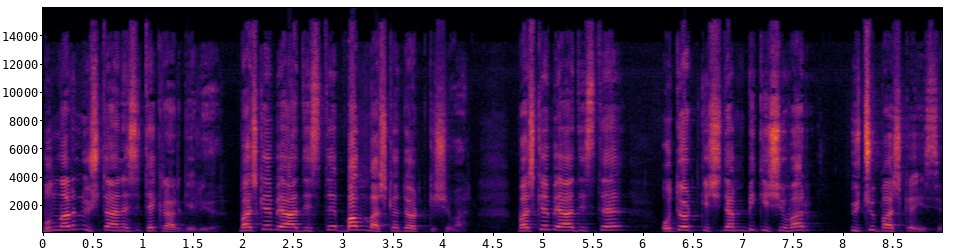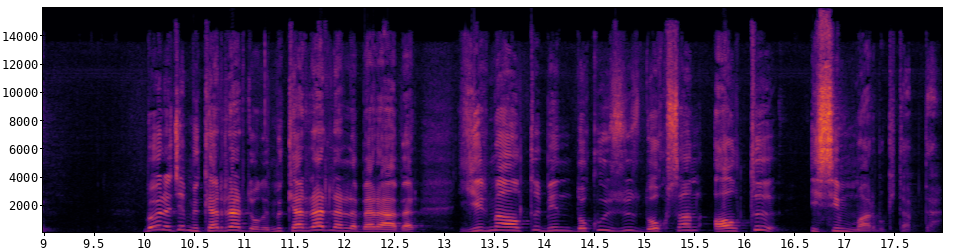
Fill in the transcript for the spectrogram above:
bunların üç tanesi tekrar geliyor. Başka bir hadiste bambaşka dört kişi var. Başka bir hadiste o dört kişiden bir kişi var, üçü başka isim. Böylece mükerrer de oluyor. Mükerrerlerle beraber 26.996 isim var bu kitapta.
